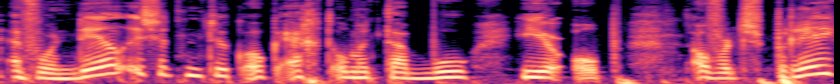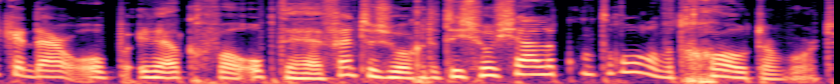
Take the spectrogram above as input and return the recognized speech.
En voor een deel is het natuurlijk ook echt om het taboe hierop, over het spreken daarop in elk geval op te heffen. En te zorgen dat die sociale controle wat groter wordt.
